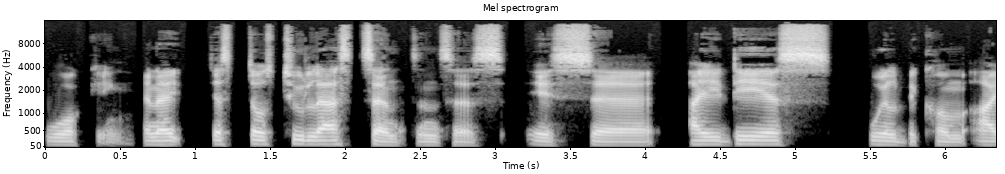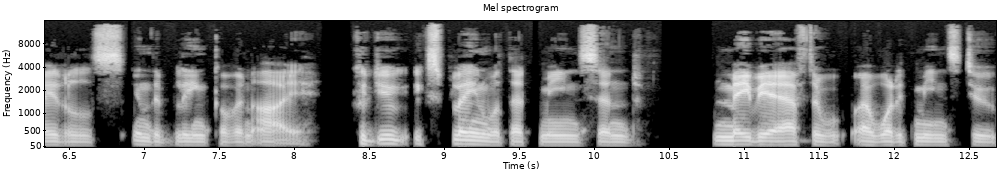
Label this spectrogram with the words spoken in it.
walking. And I just those two last sentences is uh, ideas will become idols in the blink of an eye. Could you explain what that means and maybe after uh, what it means to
